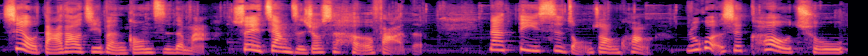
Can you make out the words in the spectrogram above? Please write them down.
是有达到基本工资的嘛，所以这样子就是合法的。那第四种状况，如果是扣除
